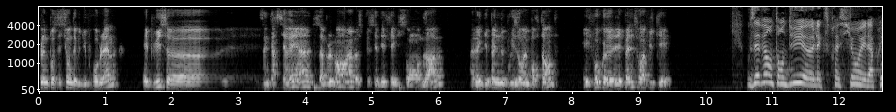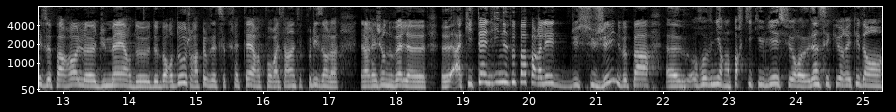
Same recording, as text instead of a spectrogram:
pleine possession du problème et puisse les incarcérer, hein, tout simplement, hein, parce que c'est des faits qui sont graves, avec des peines de prison importantes. Et il faut que les peines soient appliquées. Vous avez entendu euh, l'expression et la prise de parole euh, du maire de, Bordeaux. Je rappelle que vous êtes secrétaire pour Alternative Police dans la, région Nouvelle-Aquitaine. il ne veut pas parler du sujet, il ne veut pas euh, revenir en particulier sur l'insécurité dans,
